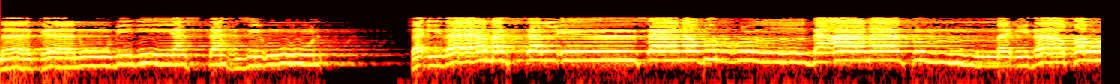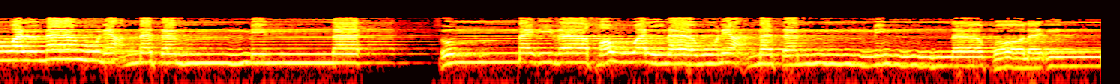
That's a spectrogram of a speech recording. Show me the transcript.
ما كانوا به يستهزئون. فإذا مس الإنسان ضر دعانا ثم إذا خولناه نعمة منا ثم إذا خولناه نعمة منا قال إن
